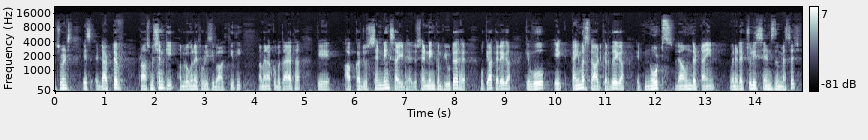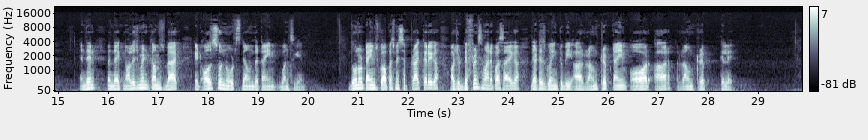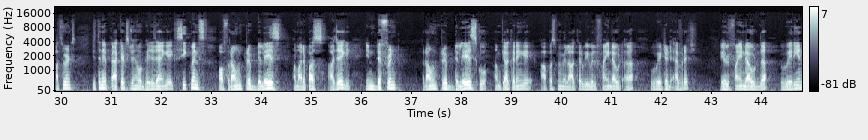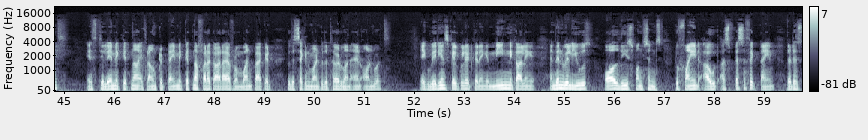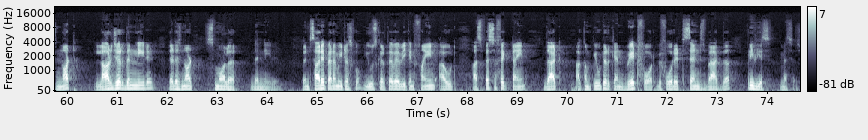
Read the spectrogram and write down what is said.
students اس adaptive transmission کی ہم لوگوں نے تھوڑی سی بات کی تھی اور میں نے آپ کو بتایا تھا کہ آپ کا جو سینڈنگ سائڈ ہے جو سینڈنگ کمپیوٹر ہے وہ کیا کرے گا کہ وہ ایک ٹائمر اسٹارٹ کر دے گا it notes down the time when it actually sends the message and then when the acknowledgement comes back it also notes down the time once again دونوں ٹائمس کو آپس میں سبٹریک کرے گا اور جو ڈفرینس ہمارے پاس آئے گا that is going to be are round trip time اور آر راؤنڈ ٹرپ ڈیلے اب اسٹوڈینٹس جتنے پیکٹس جو ہیں وہ بھیجے جائیں گے ایک sequence of round trip delays ہمارے پاس آ جائے گی ان ڈفرنٹ راؤنڈ ٹرپ ڈیلیز کو ہم کیا کریں گے آپس میں ملا کر we will find out a weighted average we will find out the variance اس ڈیلے میں کتنا اس راؤنڈ ٹرپ ٹائم میں کتنا فرق آ رہا ہے from one packet to the second one to the third one and onwards ایک ویریئنس کیلکولیٹ کریں گے مین نکالیں گے and then will use all these functions to find out a specific time that is not larger than needed that is not smaller than needed تو ان سارے parameters کو use کرتے ہوئے we can find out a specific time that a computer can wait for before it sends back the previous message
